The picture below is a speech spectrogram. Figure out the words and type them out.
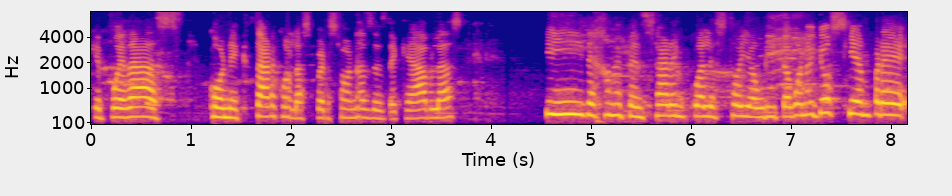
que puedas conectar con las personas desde que hablas. Y déjame pensar en cuál estoy ahorita. Bueno, yo siempre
